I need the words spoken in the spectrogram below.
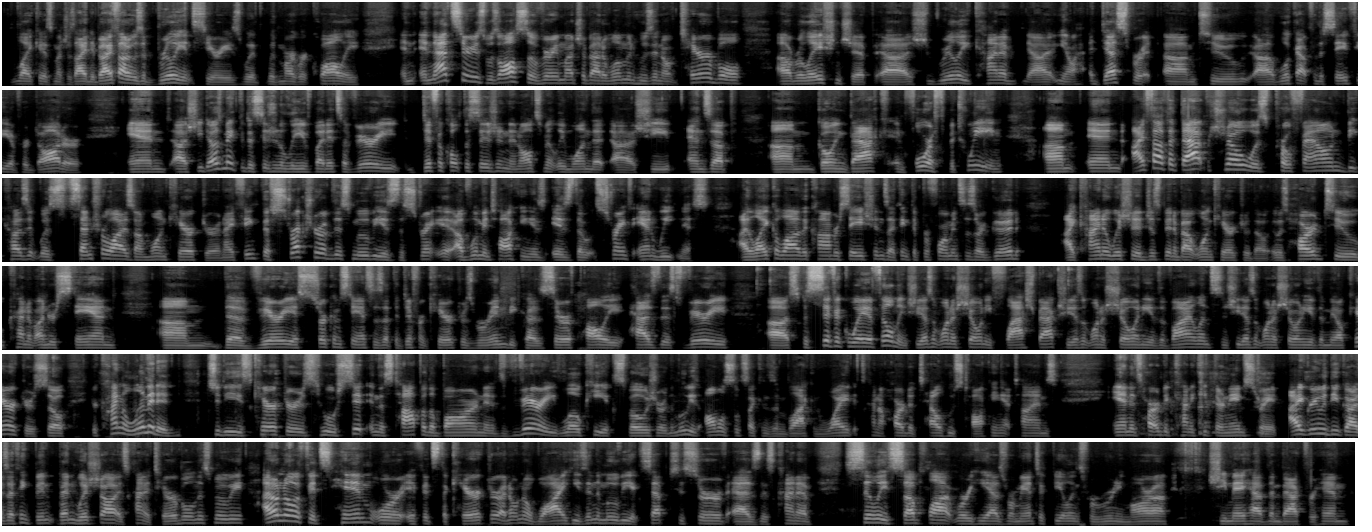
like it as much as I did, but I thought it was a brilliant series with with Margaret Qualley. And and that series was also very much about a woman who's in a terrible uh, relationship. Uh, she really kind of uh, you know desperate um, to uh, look out for the safety of her daughter. And uh, she does make the decision to leave, but it's a very difficult decision, and ultimately one that uh, she ends up um, going back and forth between. Um, and I thought that that show was profound because it was centralized on one character. And I think the structure of this movie is the strength of women talking is is the strength and weakness. I like a lot of the conversations. I think the performances are good. I kind of wish it had just been about one character, though. It was hard to kind of understand um, the various circumstances that the different characters were in because Sarah Polley has this very uh, specific way of filming. She doesn't want to show any flashbacks. She doesn't want to show any of the violence, and she doesn't want to show any of the male characters. So you're kind of limited to these characters who sit in this top of the barn, and it's very low key exposure. The movie almost looks like it's in black and white. It's kind of hard to tell who's talking at times. And it's hard to kind of keep their names straight. I agree with you guys. I think Ben, ben Whishaw is kind of terrible in this movie. I don't know if it's him or if it's the character. I don't know why he's in the movie except to serve as this kind of silly subplot where he has romantic feelings for Rooney Mara. She may have them back for him.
